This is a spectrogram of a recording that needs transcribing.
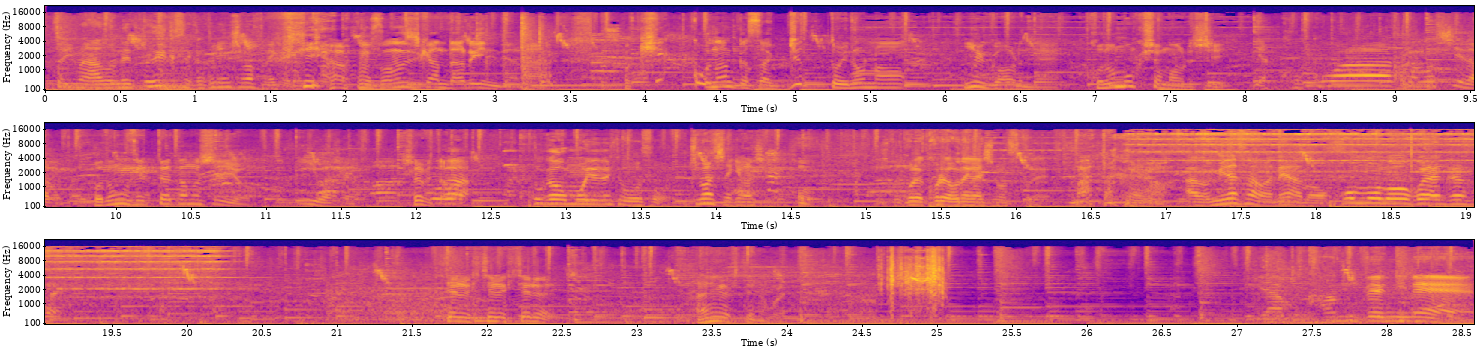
ょっと今あのネットフリックスで確認しますね。あいやもうその時間だるいんだよな。結構なんかさギュッといろんな遊具あるね。子供区所もあるし。いやここは楽しいだろうな子供絶対楽しいよ。いい場所。です調べた？ここがここが思い出の人多そう来ました来ました。ほうちょっとこれこれお願いしますこれ。またかよ。あの皆さんはねあの本物をご覧ください。来てる来てる来てる。何が来てんのこれ？完全にね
